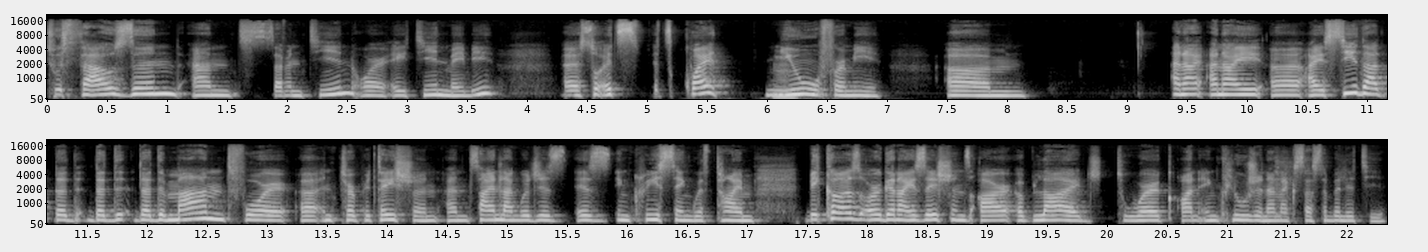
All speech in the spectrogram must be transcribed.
2017 or 18 maybe, uh, so it's it's quite new for me. Um, and I and I uh, I see that the the, the demand for uh, interpretation and sign languages is increasing with time because organizations are obliged to work on inclusion and accessibility.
